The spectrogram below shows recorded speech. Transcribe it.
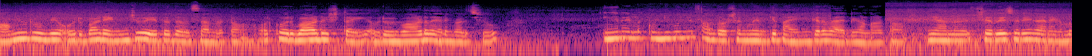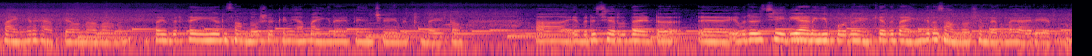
ആമിയും റൂബിയും ഒരുപാട് എൻജോയ് ചെയ്ത ദിവസമാണ് കേട്ടോ. അവർക്ക് ഒരുപാട് ഇഷ്ടമായി അവർ ഒരുപാട് നേരം കളിച്ചു. ഇങ്ങനെയുള്ള കുഞ്ഞു കുഞ്ഞു സന്തോഷങ്ങൾ എനിക്ക് ഭയങ്കര വാല്യൂ ആണ് കേട്ടോ. ഞാൻ ചെറിയ ചെറിയ കാര്യങ്ങളിൽ ഭയങ്കര ഹാപ്പി ആവുന്ന ആളാണ്. അപ്പോൾ ഇവരുടെ ഈ ഒരു സന്തോഷമൊക്കെ ഞാൻ ഭയങ്കരമായിട്ട് എൻജോയ് ചെയ്തിട്ടുണ്ട് കേട്ടോ. ഇവർ ചെറുതായിട്ട് ഇവരൊരു ചെടിയാണെങ്കിൽ പോലും എനിക്കത് ഭയങ്കര സന്തോഷം തരുന്ന കാര്യമായിരുന്നു.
